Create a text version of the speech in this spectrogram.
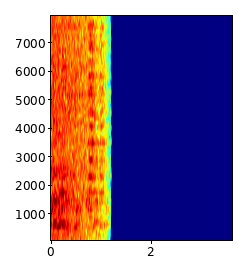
漂亮。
